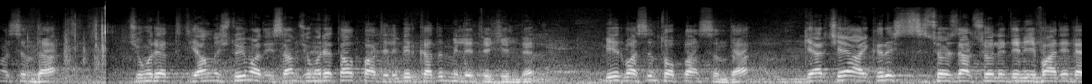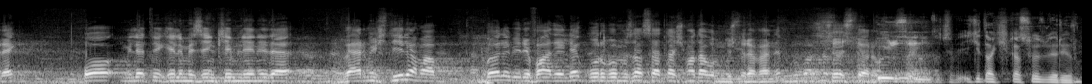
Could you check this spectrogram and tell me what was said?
Aslında Cumhuriyet yanlış duymadıysam Cumhuriyet Halk Partili bir kadın milletvekilinin bir basın toplantısında gerçeğe aykırı sözler söylediğini ifade ederek o milletvekilimizin kimliğini de vermiş değil ama böyle bir ifadeyle grubumuza sataşmada bulmuştur efendim. Söz istiyorum. Buyurun Sayın iki dakika söz veriyorum.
